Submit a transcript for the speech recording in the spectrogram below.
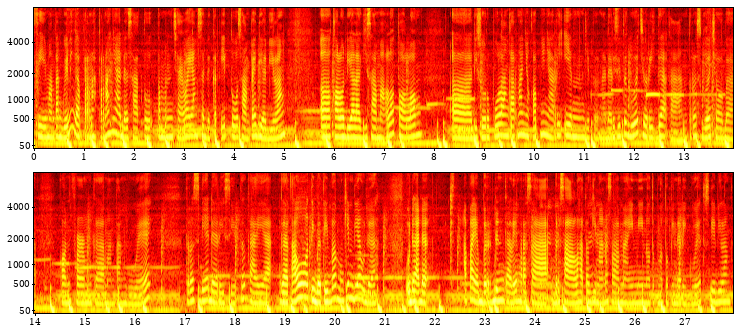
si mantan gue ini nggak pernah pernahnya ada satu temen cewek yang sedekat itu sampai dia bilang e, kalau dia lagi sama lo tolong eh, disuruh pulang karena nyokapnya nyariin gitu. Nah dari situ gue curiga kan. Terus gue coba confirm ke mantan gue. Terus dia dari situ kayak nggak tahu tiba-tiba mungkin dia udah udah ada apa ya burden kali ya ngerasa bersalah atau gimana selama ini nutup nutupin dari gue terus dia bilang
